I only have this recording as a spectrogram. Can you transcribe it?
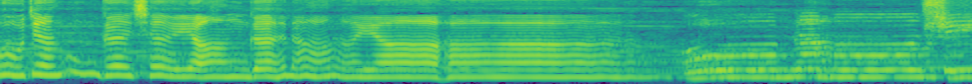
भुजङ्गशयाङ्गनायाः। ॐ नमो श्रीमहादेव्ये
